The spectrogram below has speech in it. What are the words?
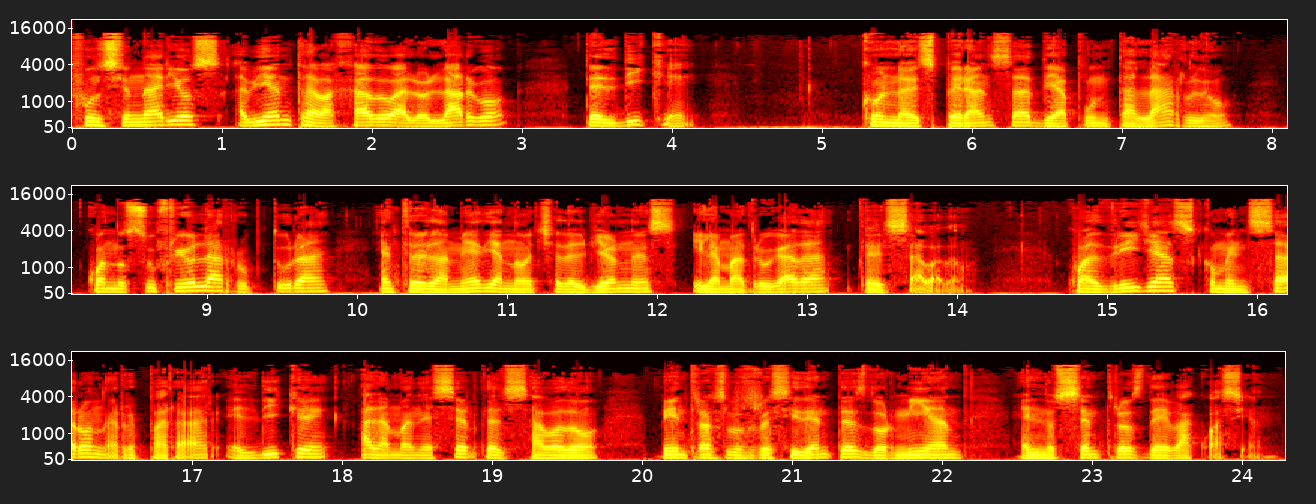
funcionarios habían trabajado a lo largo del dique con la esperanza de apuntalarlo cuando sufrió la ruptura entre la medianoche del viernes y la madrugada del sábado. Cuadrillas comenzaron a reparar el dique al amanecer del sábado mientras los residentes dormían en los centros de evacuación.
